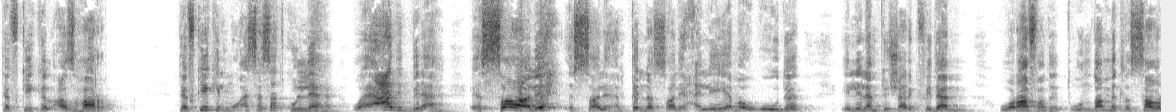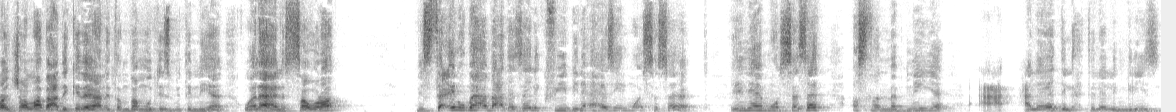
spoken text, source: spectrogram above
تفكيك الأزهر تفكيك المؤسسات كلها وإعادة بنائها. الصالح الصالح القلة الصالحة اللي هي موجودة اللي لم تشارك في دم ورفضت وانضمت للثورة إن شاء الله بعد كده يعني تنضم وتثبت إن هي ولها للثورة. نستعين بها بعد ذلك في بناء هذه المؤسسات. لأنها مؤسسات أصلا مبنية على يد الاحتلال الإنجليزي.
